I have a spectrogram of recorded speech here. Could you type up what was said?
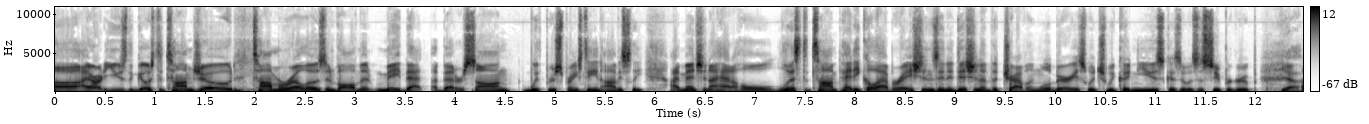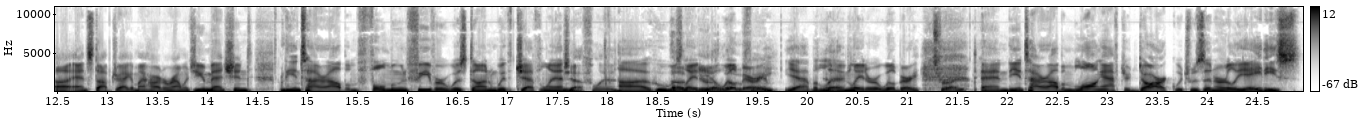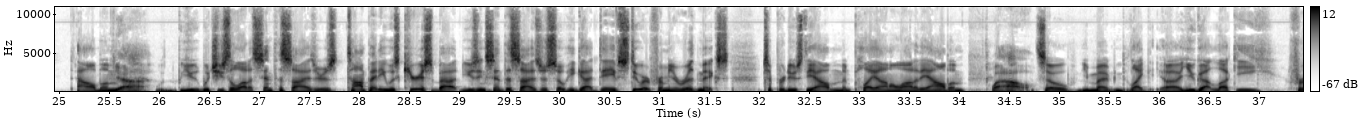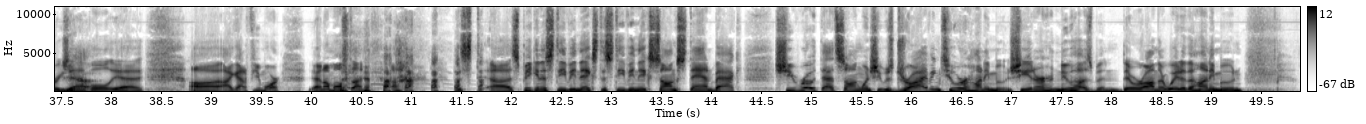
Uh, I already used the Ghost of Tom Joad. Tom Morello's involvement made that a better song with Bruce Springsteen, obviously. I mentioned I had a whole list of Tom Petty collaborations in addition of the Traveling Wilburys, which we couldn't use because it was a supergroup. Yeah. Uh, and Stop Dragging My Heart Around, which you mentioned. The entire album Full Moon Fever was done with Jeff Lynne. Jeff Lynne. Uh, who was Of later a ELO Wilbury. fame. Yeah, but and later a Wilbury. That's right. And the entire album Long After Dark, which was an early 80s album Yeah. which used a lot of synthesizers. Tom Petty was curious about using synthesizers, so he got Dave Stewart from Eurythmics to produce the album and play on a lot of the album. Wow. So you might like uh, "You Got Lucky," for example. Yeah, Uh, I got a few more, and I'm almost done. uh, st- uh, speaking of Stevie Nicks, the Stevie Nicks song "Stand Back," she wrote that song when she was driving to her honeymoon. She and her new husband they were on their way to the honeymoon.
